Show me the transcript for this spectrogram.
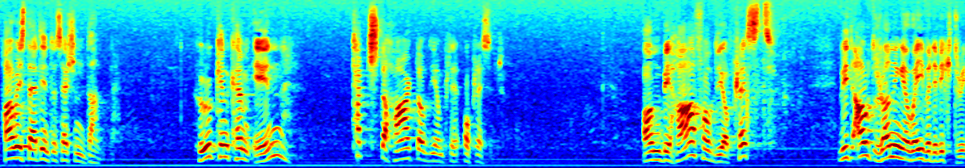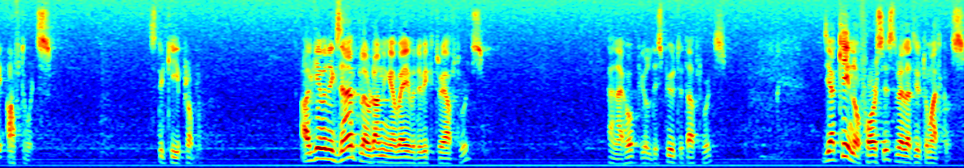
How is that intercession done? Who can come in, touch the heart of the oppressor on behalf of the oppressed without running away with the victory afterwards? It's the key problem. I'll give an example of running away with the victory afterwards, and I hope you'll dispute it afterwards. The Aquino forces relative to Marcos.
